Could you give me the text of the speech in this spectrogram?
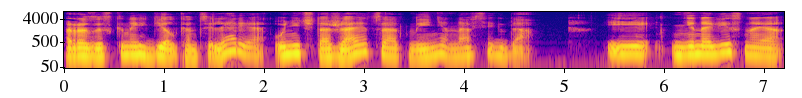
разыскных дел канцелярия уничтожается отныне навсегда. И ненавистное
